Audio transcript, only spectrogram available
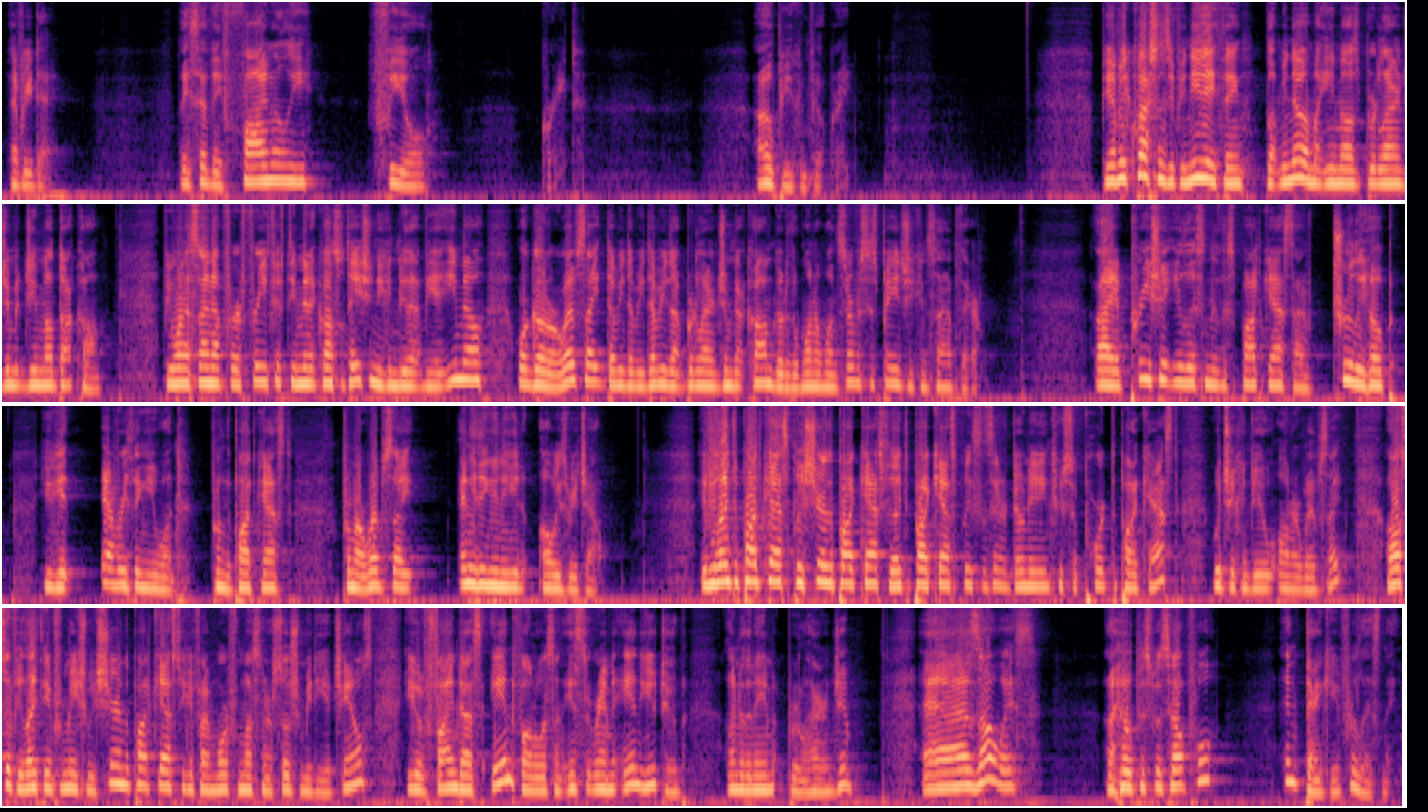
every day, they said they finally feel great. I hope you can feel great. If you have any questions, if you need anything, let me know. My email is brutalirongym at gmail.com. If you want to sign up for a free 15 minute consultation, you can do that via email or go to our website, www.brutalirongym.com. Go to the one on one services page. You can sign up there. I appreciate you listening to this podcast. I truly hope you get everything you want from the podcast, from our website. Anything you need, always reach out. If you like the podcast, please share the podcast. If you like the podcast, please consider donating to support the podcast, which you can do on our website. Also, if you like the information we share in the podcast, you can find more from us on our social media channels. You can find us and follow us on Instagram and YouTube under the name Brutal Iron Gym. As always, I hope this was helpful, and thank you for listening.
